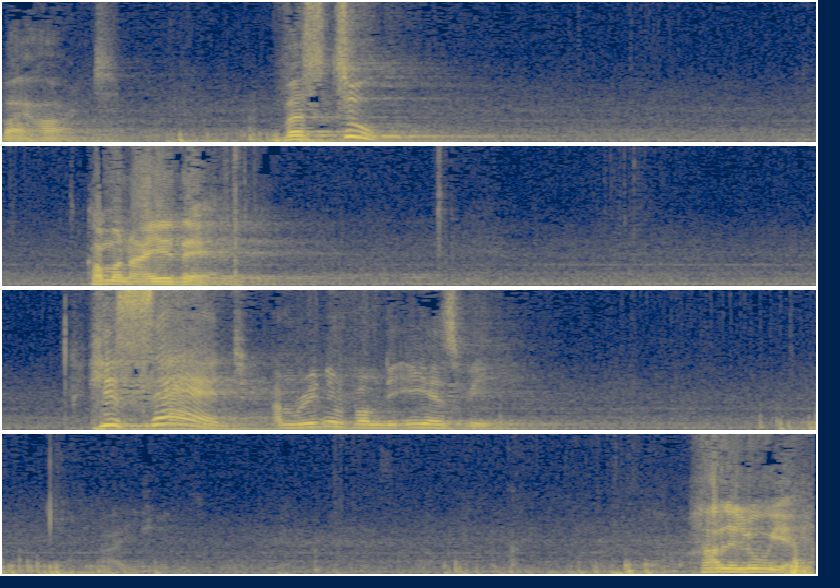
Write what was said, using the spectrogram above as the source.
by heart. Verse 2. Come on, are you there? He said, I'm reading from the ESV. Hallelujah.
